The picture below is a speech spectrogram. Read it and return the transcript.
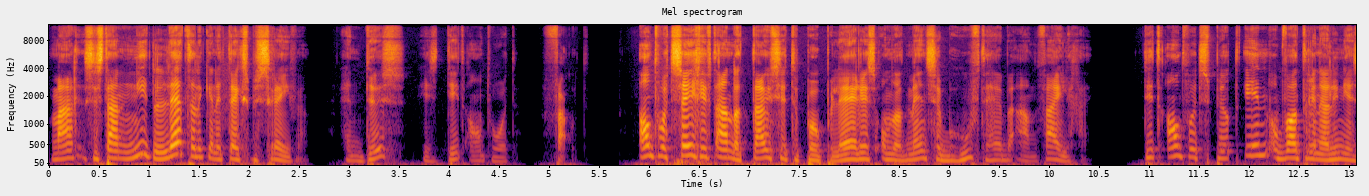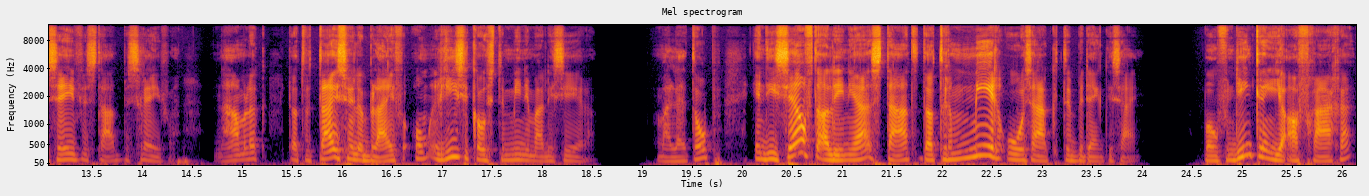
Maar ze staan niet letterlijk in de tekst beschreven. En dus is dit antwoord fout. Antwoord C geeft aan dat thuiszitten populair is omdat mensen behoefte hebben aan veiligheid. Dit antwoord speelt in op wat er in alinea 7 staat beschreven, namelijk dat we thuis willen blijven om risico's te minimaliseren. Maar let op, in diezelfde alinea staat dat er meer oorzaken te bedenken zijn. Bovendien kun je je afvragen,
